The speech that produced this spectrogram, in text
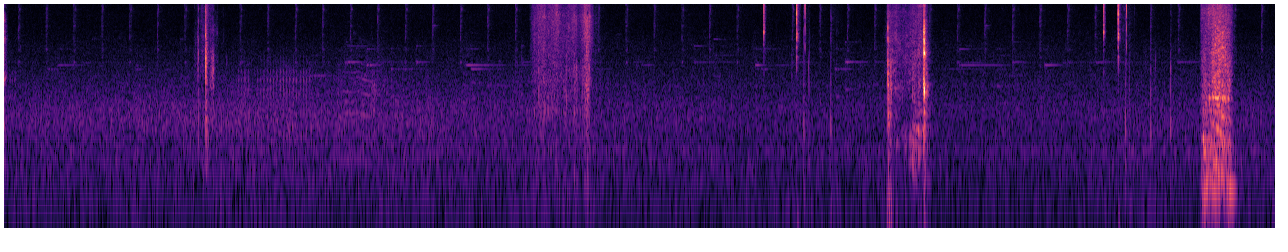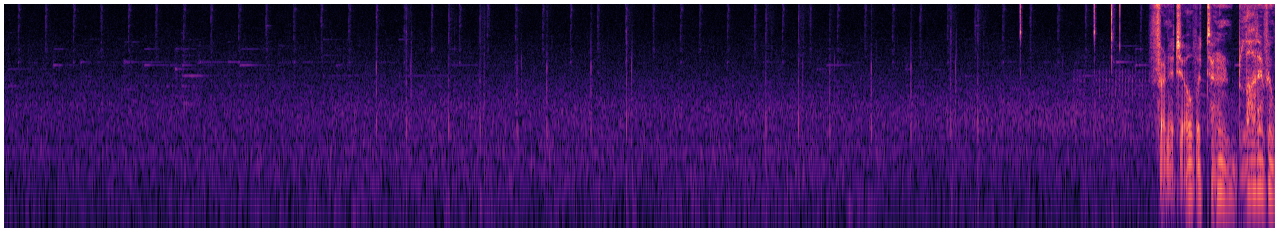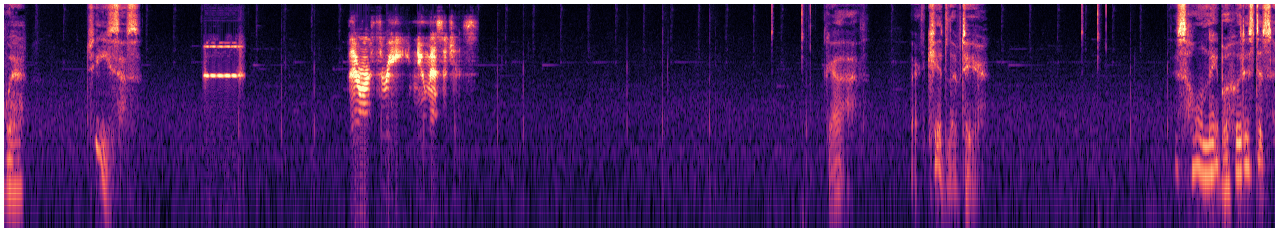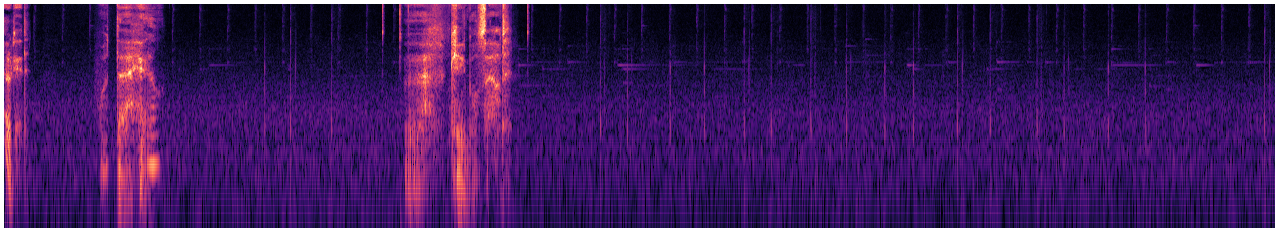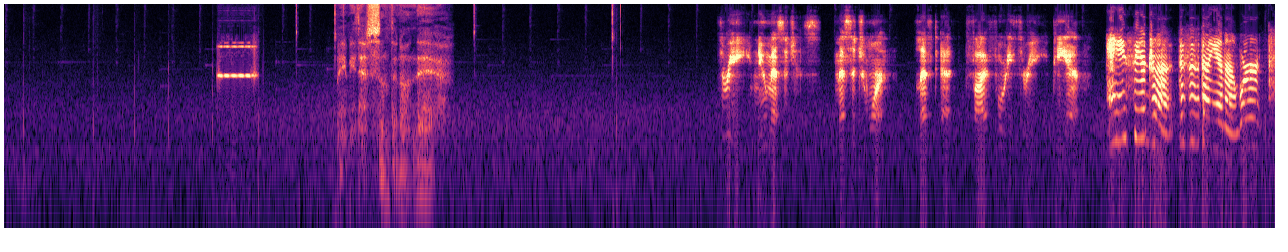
Furniture overturned, blood everywhere. Jesus. There are three new messages. God, that kid lived here. This whole neighborhood is deserted. What the hell? Ugh, cable's out. Something on there. Three new messages. Message 1, left at 5:43 p.m. Hey, Sandra. This is Diana. We're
